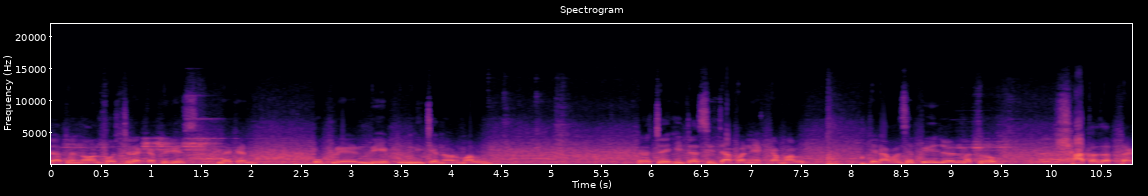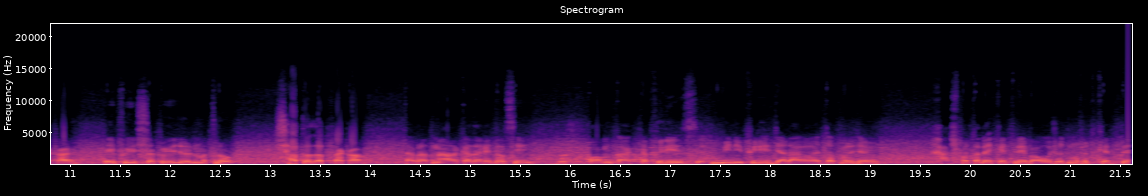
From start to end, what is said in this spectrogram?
এটা আপনার নন ফোস্টের একটা ফ্রিজ দেখেন উপরে ডিপ নিচে নর্মাল এটা হচ্ছে হিটাসি জাপানি একটা মাল। এটা আমার পেয়ে যাবেন মাত্র সাত হাজার টাকায়। এই ফ্রিজটা পেয়ে যাবেন মাত্র সাত হাজার টাকা। তারপর আপনার আরেকটা দেখা যাচ্ছে কমকা একটা ফ্রিজ মিনি ফ্রিজ যারা হয়তো আপনার যে হাসপাতালের ক্ষেত্রে বা ওষুধ মষুধ ক্ষেত্রে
